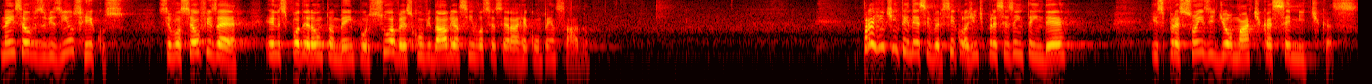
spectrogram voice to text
nem seus vizinhos ricos se você o fizer, eles poderão também, por sua vez, convidá-lo e assim você será recompensado. Para a gente entender esse versículo, a gente precisa entender expressões idiomáticas semíticas.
